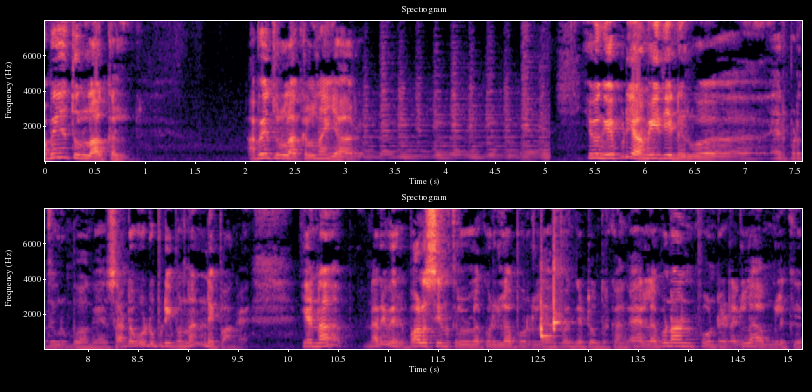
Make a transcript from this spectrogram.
அபயத்துல்லாக்கள் அபயத்துல்லாக்கள்னா யார்? இவங்க எப்படி அமைதியை நிறுவ ஏற்படுத்த விரும்புவாங்க? சண்டை போட்டு பிடிப்போம் தான் நினைப்பாங்க. ஏன்னா நிறைய பேர் பாலஸ்தீனத்தில் உள்ள கொரில்லா போரில் பங்கேற்று வந்திருக்காங்க. லெபனான் போன்ற இடங்களில் அவங்களுக்கு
